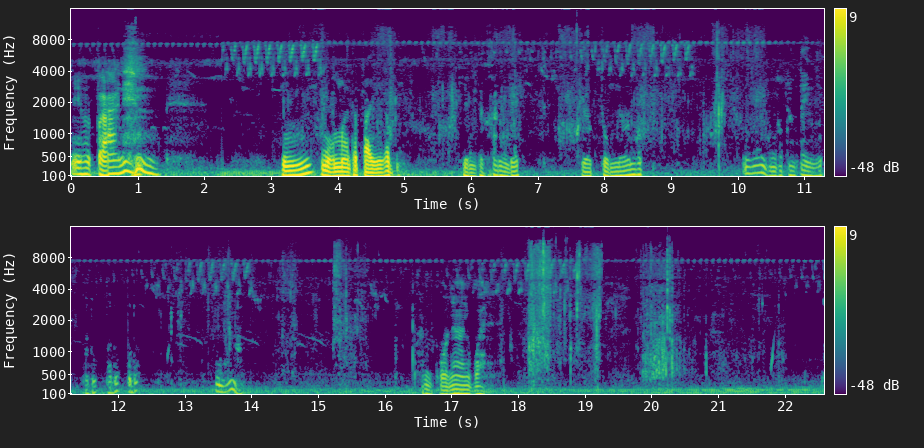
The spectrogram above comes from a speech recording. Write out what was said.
มีหดปลานิ่มอืมเนี่ยมาจะไปครับเห็นแต่ขั้นเบ็ดเกือบจมน้ำครับโอ้ยผมกับทางเตวครับปลาดุกปลาดุกปลาดุกโอ้ขั้นก่อหน้าอยู่บ้านโด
